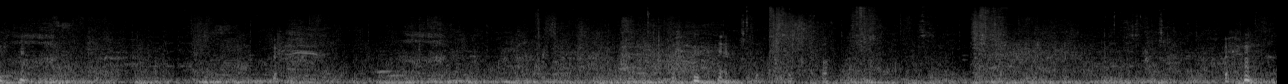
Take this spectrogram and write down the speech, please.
Ha ha.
